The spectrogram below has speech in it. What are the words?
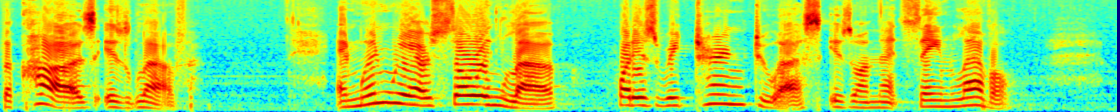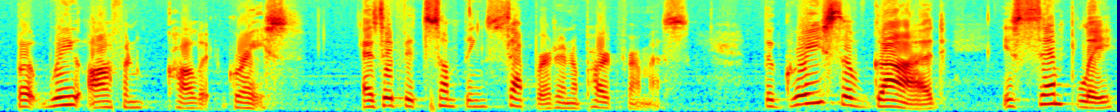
The cause is love. And when we are sowing love, what is returned to us is on that same level. But we often call it grace, as if it's something separate and apart from us. The grace of God is simply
